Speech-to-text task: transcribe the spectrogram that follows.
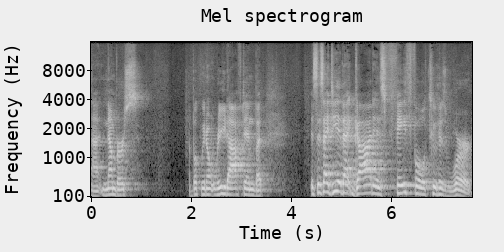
uh, Numbers, a book we don't read often, but it's this idea that God is faithful to his word.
